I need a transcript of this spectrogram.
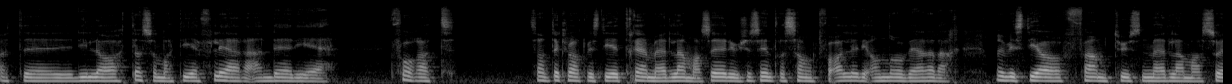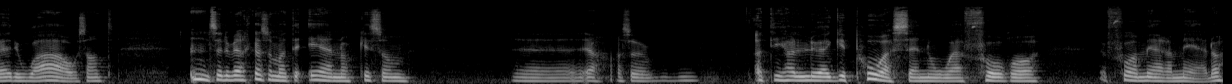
at eh, de later som at de er flere enn det de er. For at sant, Det er klart Hvis de er tre medlemmer, så er det jo ikke så interessant for alle de andre å være der. Men hvis de har 5000 medlemmer, så er det wow. sant? Så det virker som at det er noe som eh, Ja, altså At de har løyet på seg noe for å få mer med, da.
